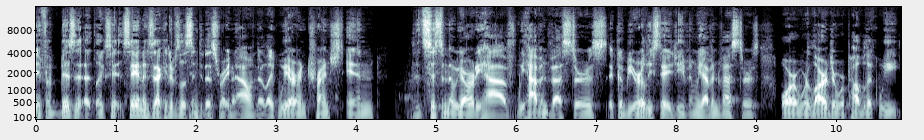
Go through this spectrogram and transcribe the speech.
if a business, uh, like say, say an executive is listening to this right now and they're like, we are entrenched in the system that we already have. We have investors. It could be early stage even. We have investors, or we're larger. We're public. We,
